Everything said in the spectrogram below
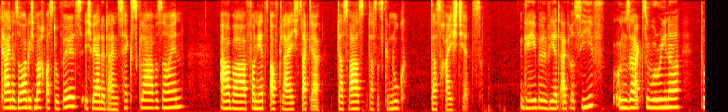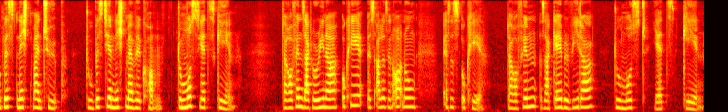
keine Sorge, ich mach, was du willst, ich werde dein Sexsklave sein. Aber von jetzt auf gleich sagt er, das war's, das ist genug, das reicht jetzt. Gable wird aggressiv und sagt zu Verena, du bist nicht mein Typ, du bist hier nicht mehr willkommen, du musst jetzt gehen. Daraufhin sagt Verena, okay, ist alles in Ordnung, es ist okay. Daraufhin sagt Gable wieder, du musst jetzt gehen.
